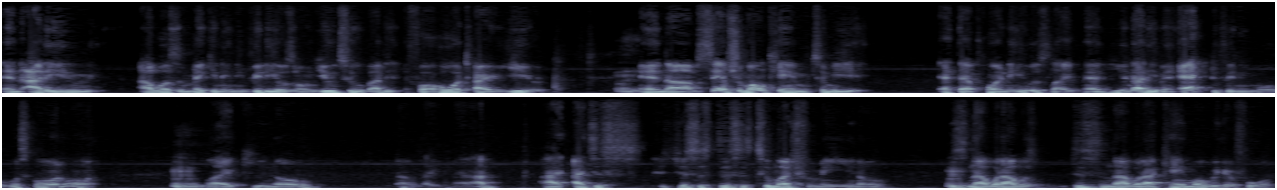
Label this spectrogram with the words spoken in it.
and I didn't. I wasn't making any videos on YouTube. I did for a whole entire year. Mm. And um, Sam Shamoun came to me at that point, and he was like, "Man, you're not even active anymore. What's going on?" Mhm. Like, you know, I was like, "Man, I, I, I just, it's just this is too much for me. You know, this is not what I was. This is not what I came over here for."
